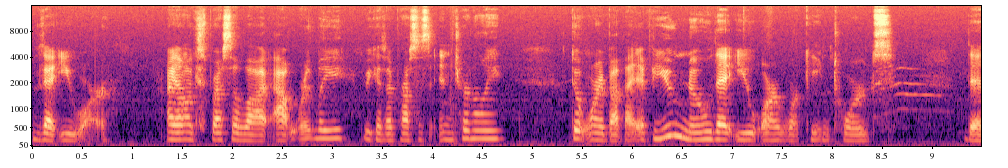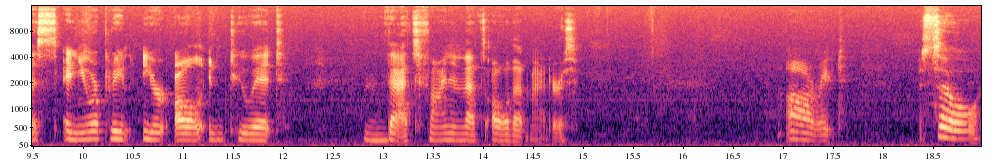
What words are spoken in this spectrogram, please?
that you are. I don't express a lot outwardly because i process internally. Don't worry about that. If you know that you are working towards this and you are putting you're all into it that's fine and that's all that matters. All right. So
